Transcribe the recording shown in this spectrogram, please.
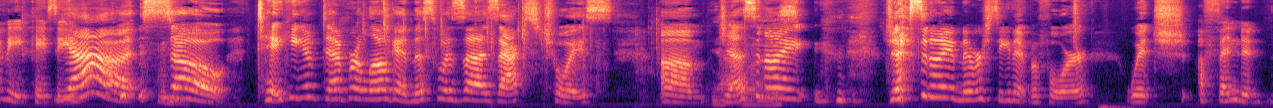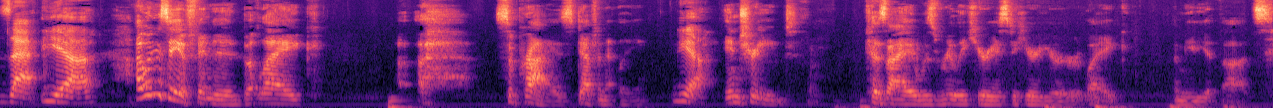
movie, Casey. Yeah. So, taking of Deborah Logan. This was uh, Zak's choice. Um, Yeah, Jess and I, Jess and I had never seen it before. Which, Offended Zak. yeah, I wouldn't say offended, but like uh, surprised, definitely. yeah, Intrigued. Because I was really curious to hear your like immediate thoughts.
